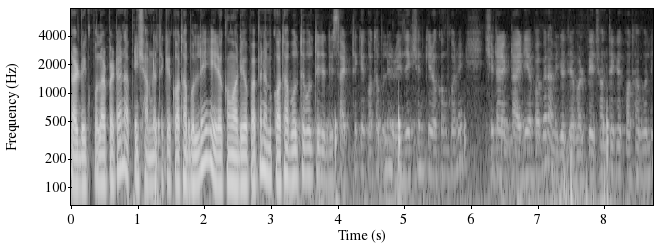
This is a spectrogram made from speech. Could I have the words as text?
cardioid polar pattern আপনি সামনে থেকে কথা বললে এরকম অডিও পাবেন। আমি কথা বলতে বলতে যদি সাইড থেকে কথা বলি রিজেকশন কীরকম করে, সেটার একটা আইডিয়া পাবেন। আমি যদি আবার পেছন থেকে কথা বলি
